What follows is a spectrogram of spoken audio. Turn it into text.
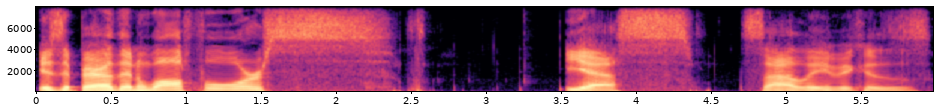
Is it better than Wild Force? Yes, sadly, because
